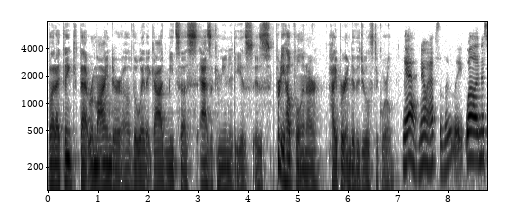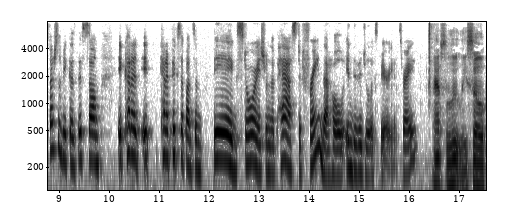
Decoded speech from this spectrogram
But I think that reminder of the way that God meets us as a community is is pretty helpful in our hyper individualistic world. Yeah, no, absolutely. Well, and especially because this psalm it kind of it kind of picks up on some big stories from the past to frame that whole individual experience, right? Absolutely. So,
